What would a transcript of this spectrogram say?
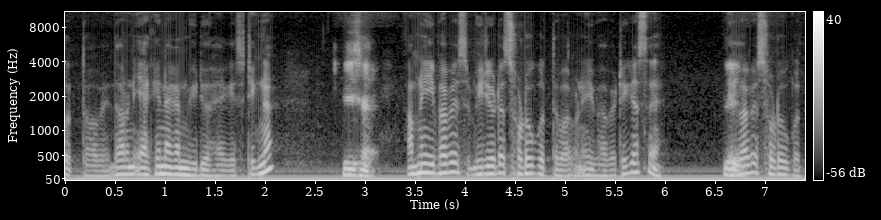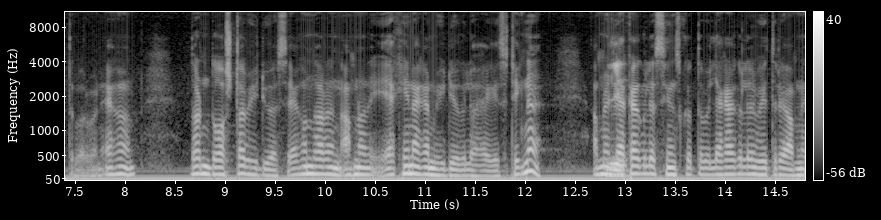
করতে হবে। ধরেন একই নাগান ভিডিও হয়ে গেছে ঠিক না? স্যার আপনি এইভাবে ভিডিওটা ছোটও করতে পারবেন এইভাবে ঠিক আছে? এইভাবে ছোটও করতে পারবেন। এখন ধরেন দশটা ভিডিও আছে এখন ধরেন আপনার একই নাগান ভিডিওগুলো হয়ে গেছে ঠিক না? আপনি লেখাগুলো চেঞ্জ করতে হবে। লেখাগুলোর ভিতরে আপনি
